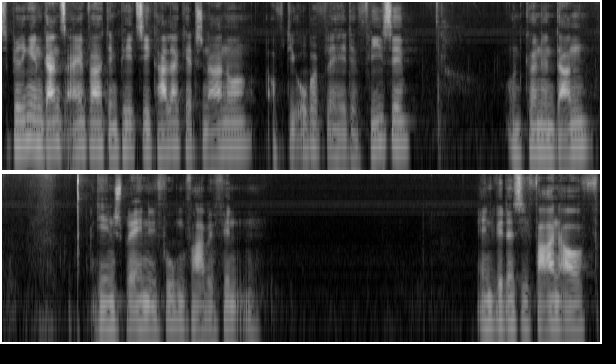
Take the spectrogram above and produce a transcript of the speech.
Sie bringen ganz einfach den PC Color Catch Nano auf die Oberfläche der Fliese und können dann die entsprechende Fugenfarbe finden. Entweder Sie fahren auf,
